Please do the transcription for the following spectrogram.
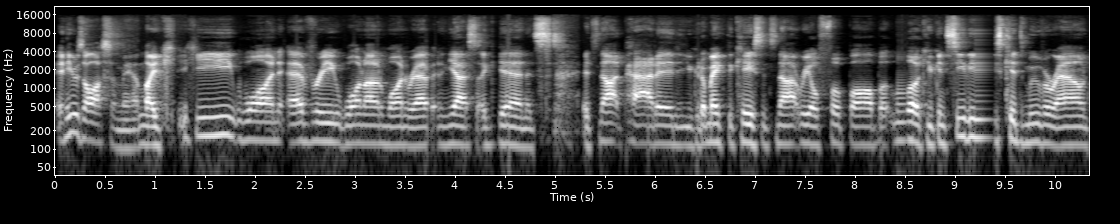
And he was awesome, man. Like, he won every one on one rep. And yes, again, it's it's not padded. You could make the case it's not real football. But look, you can see these kids move around.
